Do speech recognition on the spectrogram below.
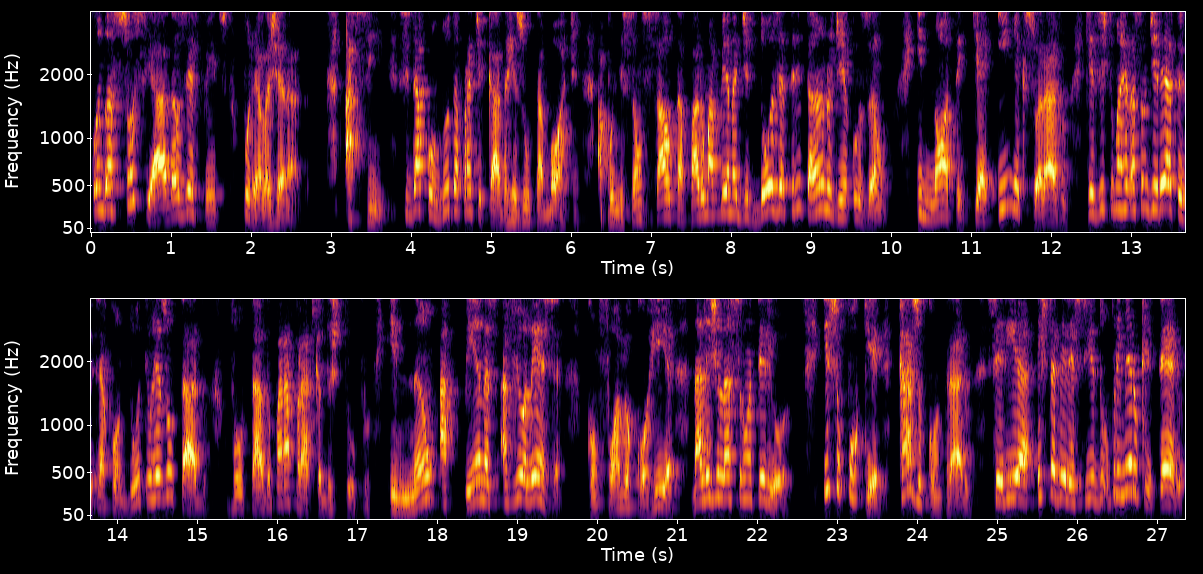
quando associada aos efeitos por ela gerada. Assim, se da conduta praticada resulta a morte, a punição salta para uma pena de 12 a 30 anos de reclusão. E notem que é inexorável que existe uma relação direta entre a conduta e o resultado, voltado para a prática do estupro, e não apenas a violência, conforme ocorria na legislação anterior. Isso porque, caso contrário, seria estabelecido o primeiro critério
